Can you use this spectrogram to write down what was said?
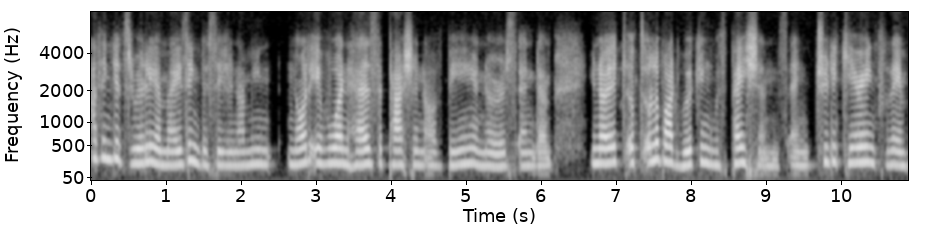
I think it's really amazing decision. I mean, not everyone has the passion of being a nurse, and um, you know, it's it's all about working with patients and truly caring for them.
